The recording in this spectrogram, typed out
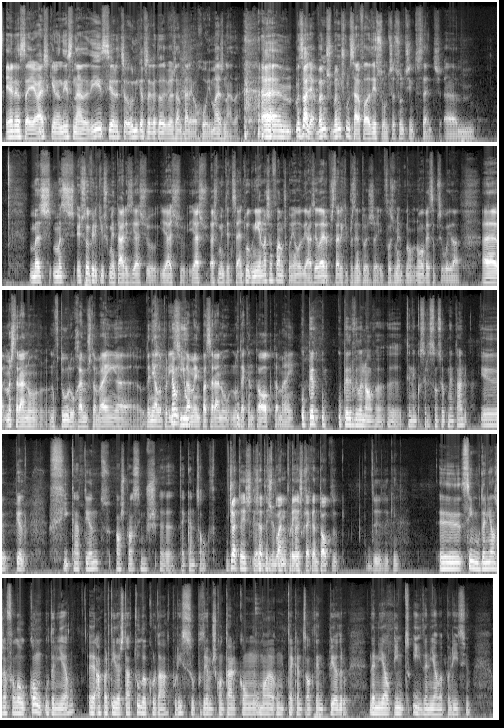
Eu não sei, eu acho que eu não disse nada disso. A única pessoa que eu estou a ver o jantar é o Rui, mais nada. Um, mas olha, vamos, vamos começar a falar de assuntos, assuntos interessantes. Um, mas, mas eu estou a ver aqui os comentários e acho, e acho, e acho, acho muito interessante. O Agonia, nós já falámos com ele, aliás, ele era para estar aqui presente hoje, infelizmente não, não houve essa possibilidade. Uh, mas estará no, no futuro, o Ramos também, uh, o Daniel Aparício também passará no, no o, Tech and Talk também. O Pedro, o, o Pedro Villanova, uh, tendo em consideração o seu comentário, Pedro, fica atento aos próximos Tech and Talk. Já tens, já tens plano para este Tech and Talk de, de, de quinta? Sim, o Daniel já falou com o Daniel, Uh, à partida está tudo acordado, por isso poderemos contar com uma, um Talk de Pedro, Daniel Pinto e Daniel Aparício.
